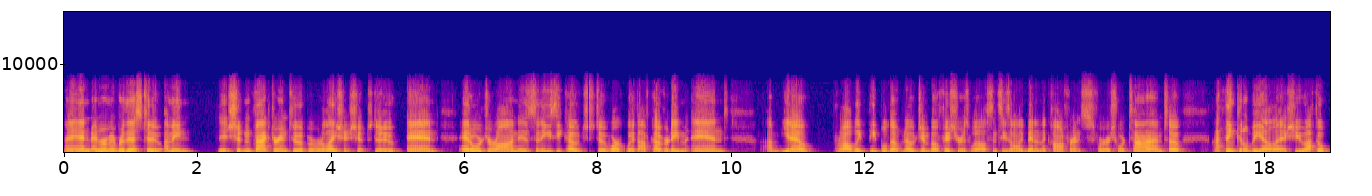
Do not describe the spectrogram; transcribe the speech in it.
And and remember this too. I mean, it shouldn't factor into it, but relationships do. And Ed Orgeron is an easy coach to work with. I've covered him, and um, you know, probably people don't know Jimbo Fisher as well since he's only been in the conference for a short time. So I think it'll be LSU. I feel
